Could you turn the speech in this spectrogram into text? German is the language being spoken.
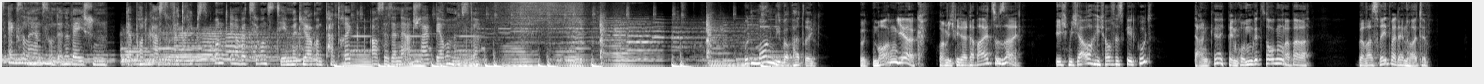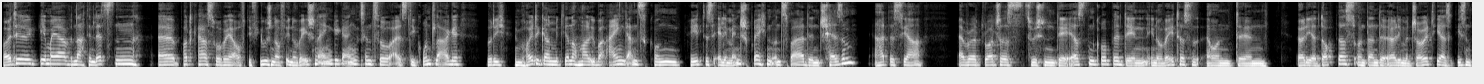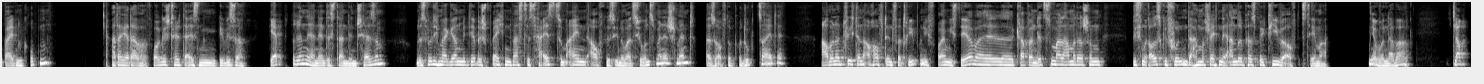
Sales Excellence und Innovation, der Podcast zu Vertriebs- und Innovationsthemen mit Jörg und Patrick aus der Sendeanstalt Bero Münster. Guten Morgen, lieber Patrick. Guten Morgen, Jörg. Freue mich wieder dabei zu sein. Ich mich auch. Ich hoffe, es geht gut. Danke. Ich bin rumgezogen, aber über was reden wir denn heute? Heute gehen wir ja nach den letzten äh, Podcasts, wo wir ja auf die Fusion of Innovation eingegangen sind, so als die Grundlage, würde ich heute gerne mit dir nochmal über ein ganz konkretes Element sprechen, und zwar den Chasm. Er hat es ja Everett Rogers zwischen der ersten Gruppe, den Innovators und den Early Adopters und dann der Early Majority, also diesen beiden Gruppen, hat er ja da vorgestellt, da ist ein gewisser Gap drin. Er nennt es dann den Chasm. Und das würde ich mal gerne mit dir besprechen, was das heißt, zum einen auch fürs Innovationsmanagement, also auf der Produktseite, aber natürlich dann auch auf den Vertrieb. Und ich freue mich sehr, weil äh, gerade beim letzten Mal haben wir da schon ein bisschen rausgefunden, da haben wir vielleicht eine andere Perspektive auf das Thema. Ja, wunderbar. Ich glaube,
